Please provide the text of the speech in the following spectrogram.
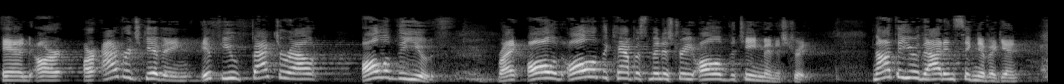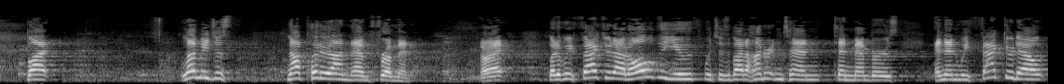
And our, our average giving, if you factor out all of the youth, right? All of, all of the campus ministry, all of the teen ministry. Not that you're that insignificant, but let me just not put it on them for a minute. All right? But if we factored out all of the youth, which is about 110 10 members, and then we factored out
